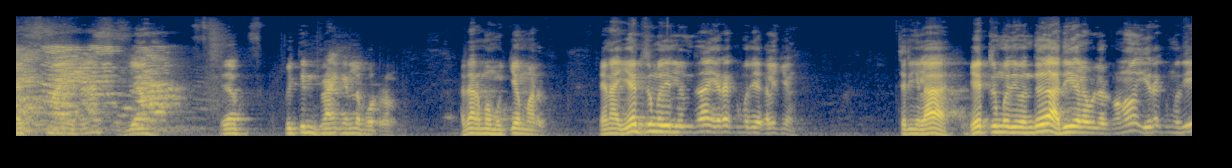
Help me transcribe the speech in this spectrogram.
X minus M இதை வித்தின் ப்ராக்கெட்டில் போட்டுறணும். அதான் ரொம்ப முக்கியமானது. ஏன்னா ஏற்றுமதியிலிருந்து தான் இறக்குமதியை கழிக்கும். சரிங்களா? ஏற்றுமதி வந்து அதிக அளவில் இருக்கணும் இறக்குமதி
